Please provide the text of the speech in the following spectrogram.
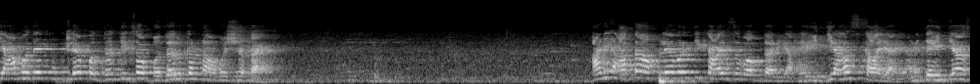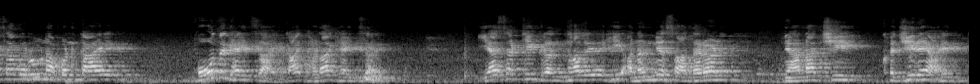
त्यामध्ये कुठल्या पद्धतीचा बदल करणं आवश्यक आहे? आणि आता आपल्यावरती काय जबाबदारी आहे? इतिहास काय आहे? आणि त्या इतिहासावरून आपण काय बोध घ्यायचा आहे? काय धडा घ्यायचा आहे? यासाठी ग्रंथालय ही अनन्यसाधारण ज्ञानाची खजिने आहेत.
